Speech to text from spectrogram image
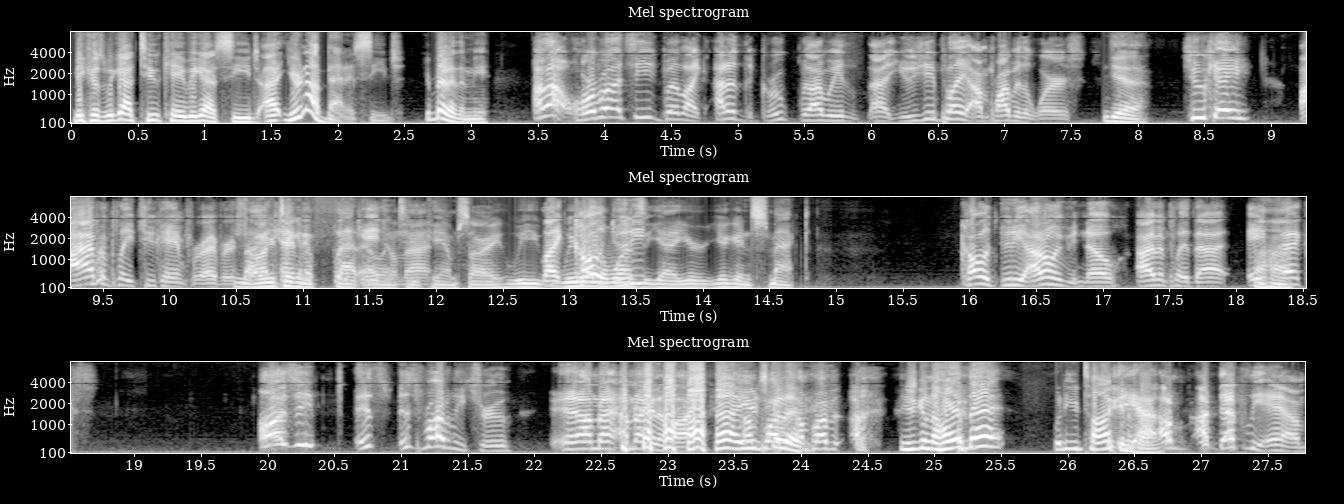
Because we got 2K, we got Siege. I, you're not bad at Siege. You're better than me. I'm not horrible at Siege, but like out of the group that we that usually play, I'm probably the worst. Yeah. 2K, I haven't played 2K in forever. So no, you're taking a fat L in that. 2K. I'm sorry. We Like, we Call were the ones. Duty- yeah, you're you're getting smacked. Call of Duty, I don't even know. I haven't played that. Uh-huh. Apex, honestly, it's it's probably true. And I'm not I'm not gonna lie. You're I'm just probably, gonna I'm probably, you're just gonna hold that? What are you talking yeah, about? I'm, I definitely am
